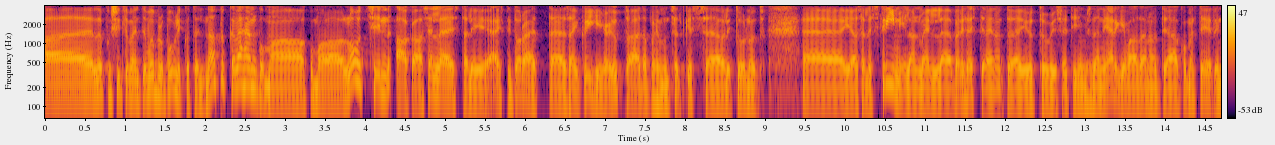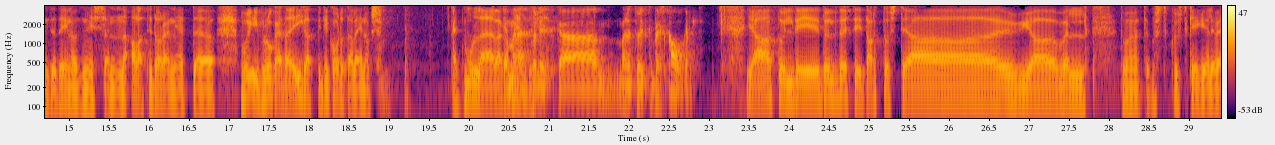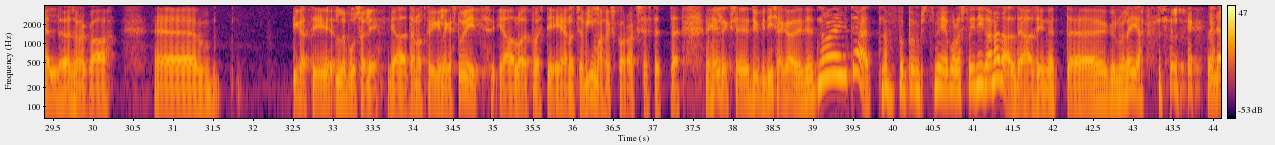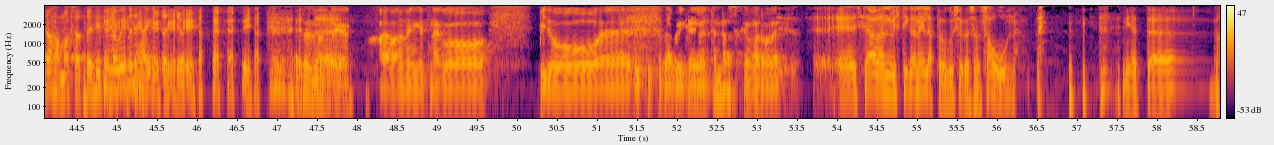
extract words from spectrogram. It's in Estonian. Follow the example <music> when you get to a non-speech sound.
lõpuks ütleme, et võib-olla publikut oli natuke vähem, kui ma, kui ma lootsin, aga selle eest oli hästi tore, et sai kõigiga juttu ajada põhimõtteliselt, kes olid tulnud. ja sellel striimil on meil päris hästi läinud Youtube'is, et inimesed on järgi vaadanud ja kommenteerinud ja teinud, mis on alati tore, nii et võib lugeda igatpidi korda läinuks et mulle väga ja mõned meeldis. tulid ka, mõned tulid ka päris kaugelt. jaa, tuldi, tuldi tõesti Tartust ja, ja veel, ma ei mäleta, kust, kust keegi oli veel, ühesõnaga äh, igati lõbus oli ja tänud kõigile, kes tulid ja loodetavasti ei jäänud see viimaseks korraks, sest et Heldeks tüübid ise ka olid, et no ei tea, et noh, põhimõtteliselt meie poolest võid iga nädal teha siin, et äh, küll me leiame <laughs> selle. kui te raha maksate, siis me võime teha igast asju <laughs> selles mõttes, ega päeval mingit nagu pidu eh, tekitada või käivet on raske, ma arvan, et Eh, seal on vist iga neljapäev, kusjuures on saun <laughs> nii et äh,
